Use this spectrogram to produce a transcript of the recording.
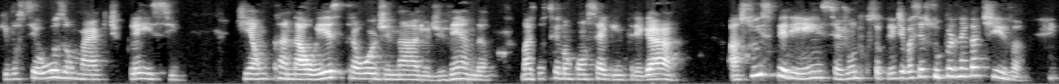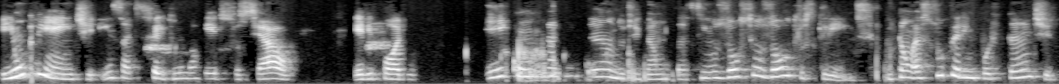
que você usa o marketplace, que é um canal extraordinário de venda, mas você não consegue entregar, a sua experiência junto com o seu cliente vai ser super negativa. E um cliente insatisfeito numa rede social, ele pode ir contaminando, digamos assim, os seus outros clientes. Então, é super importante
